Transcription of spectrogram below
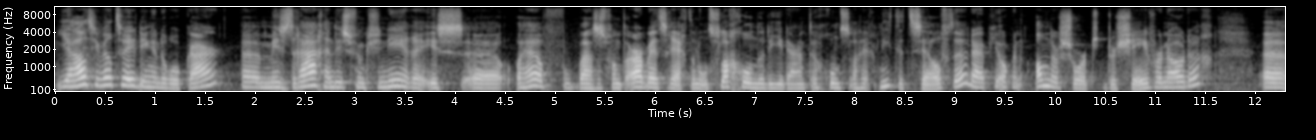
je haalt hier wel twee dingen door elkaar. misdragen en dysfunctioneren is hè, op basis van het arbeidsrecht en ontslaggronden die je daar ten grondslag legt niet hetzelfde. Daar heb je ook een ander soort dossier voor nodig. Uh,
